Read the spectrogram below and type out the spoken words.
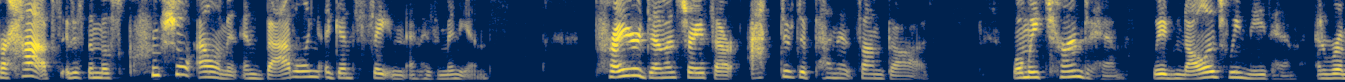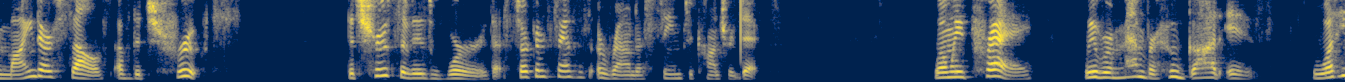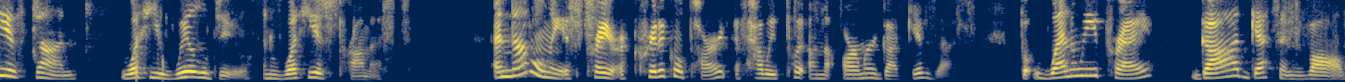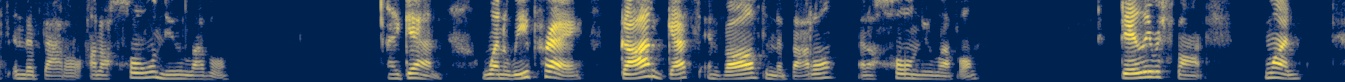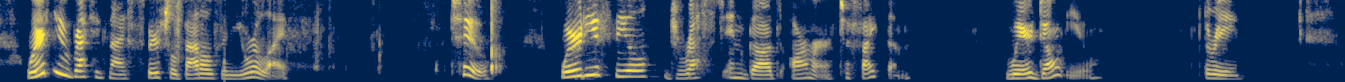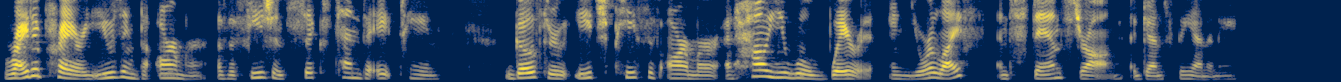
Perhaps it is the most crucial element in battling against Satan and his minions. Prayer demonstrates our active dependence on God. When we turn to Him, we acknowledge we need Him and remind ourselves of the truths, the truths of His Word that circumstances around us seem to contradict. When we pray, we remember who God is, what He has done, what He will do, and what He has promised. And not only is prayer a critical part of how we put on the armor God gives us, but when we pray, God gets involved in the battle on a whole new level. Again, when we pray, God gets involved in the battle at a whole new level. Daily response 1. Where do you recognize spiritual battles in your life? Two, where do you feel dressed in God's armor to fight them? Where don't you? Three, write a prayer using the armor of Ephesians 6 10 to 18. Go through each piece of armor and how you will wear it in your life and stand strong against the enemy.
